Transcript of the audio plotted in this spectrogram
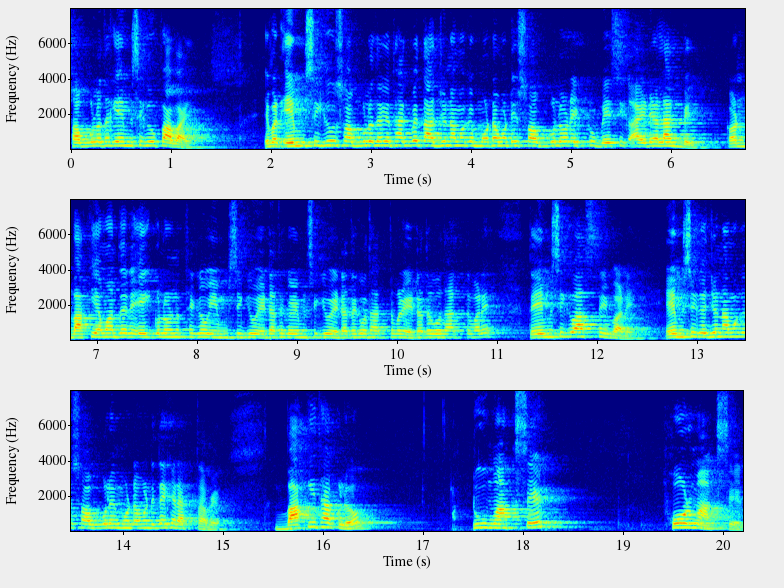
সবগুলো থেকে এমসিকিউ পাবাই। এবার এমসিকিউ সবগুলো থেকে থাকবে, তার জন্য আমাকে মোটামুটি সবগুলোর একটু বেসিক আইডিয়া লাগবে কারণ বাকি আমাদের এইগুলোর থেকেও এমসিকিউ এটা থেকেও এমসিকিউ এটা থেকেও থাকতে পারে, এটা থেকেও থাকতে পারে। তো এমসিকিউ আসতেই পারে। এমসিকিউর জন্য আমাকে সবগুলোই মোটামুটি দেখে রাখতে হবে। বাকি থাকল টু মার্কসের ফোর মার্কসের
